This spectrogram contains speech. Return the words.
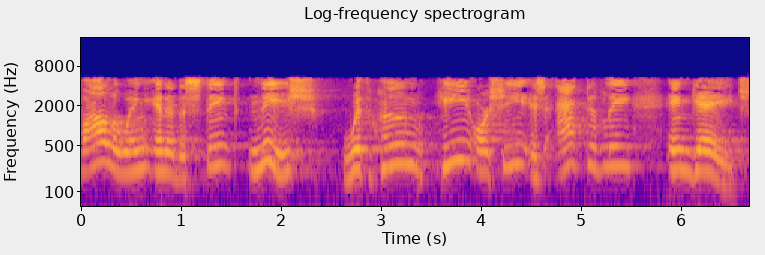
following in a distinct niche with whom he or she is actively engaged.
